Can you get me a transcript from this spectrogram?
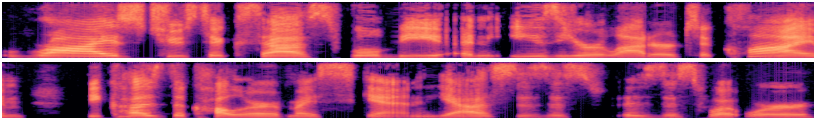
rise to success will be an easier ladder to climb because the color of my skin. Yes, is this is this what we're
